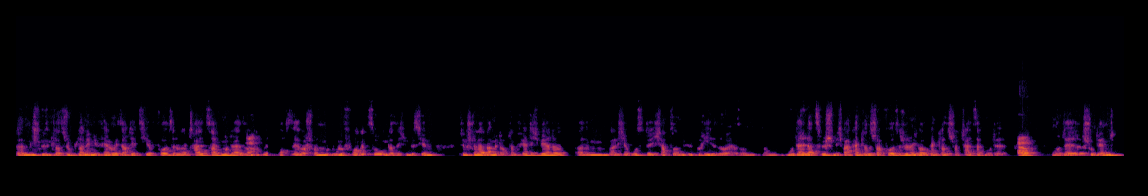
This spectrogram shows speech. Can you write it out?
ähm, nicht nur den klassischen Plan in die Ferne, wo ich sagte, jetzt hier Vollzeit- oder Teilzeitmodell, sondern habe mir auch selber schon Module vorgezogen, dass ich ein bisschen, bisschen schneller damit auch dann fertig werde, ähm, weil ich ja wusste, ich habe so ein Hybrid, so, so, ein, so ein Modell dazwischen. Ich war kein klassischer Vollzeitstudent, ich war auch kein klassischer Teilzeitmodell, ja. Modellstudent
